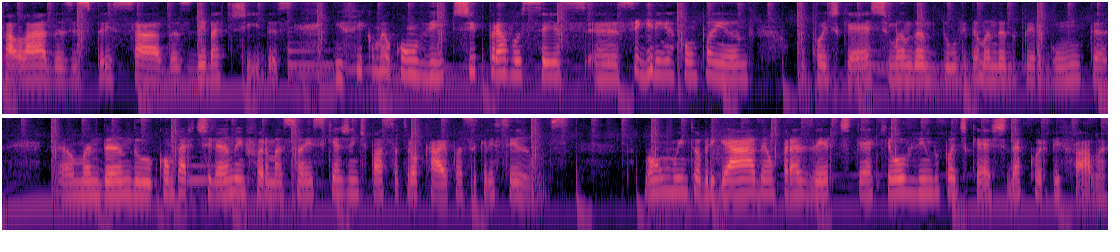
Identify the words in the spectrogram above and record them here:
faladas, expressadas, debatidas. E fica o meu convite para vocês uh, seguirem acompanhando podcast, mandando dúvida, mandando pergunta, eh, mandando, compartilhando informações que a gente possa trocar e possa crescer juntos. Tá bom? Muito obrigada, é um prazer te ter aqui ouvindo o podcast da Corpo e Fala.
